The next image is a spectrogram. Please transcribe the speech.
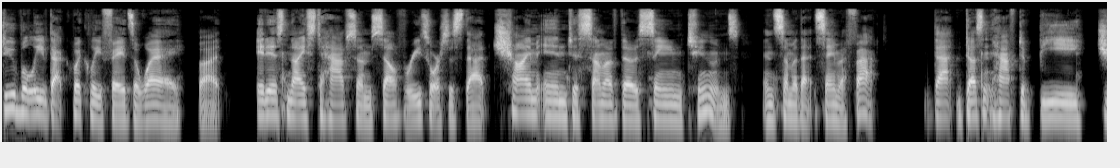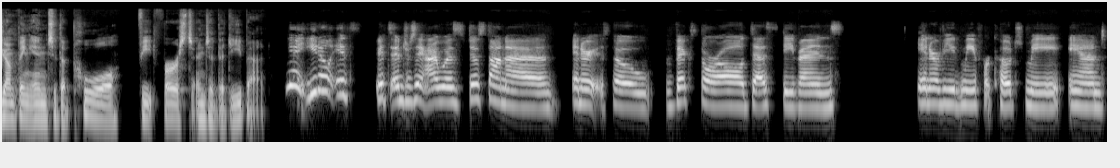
do believe that quickly fades away, but it is nice to have some self resources that chime into some of those same tunes and some of that same effect. That doesn't have to be jumping into the pool feet first into the deep end. Yeah, you know, it's it's interesting. I was just on a inter so Vic Sorrell, Des Stevens, interviewed me for Coach Me, and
